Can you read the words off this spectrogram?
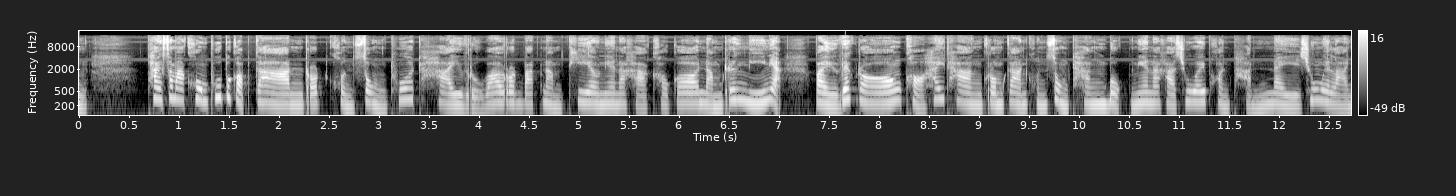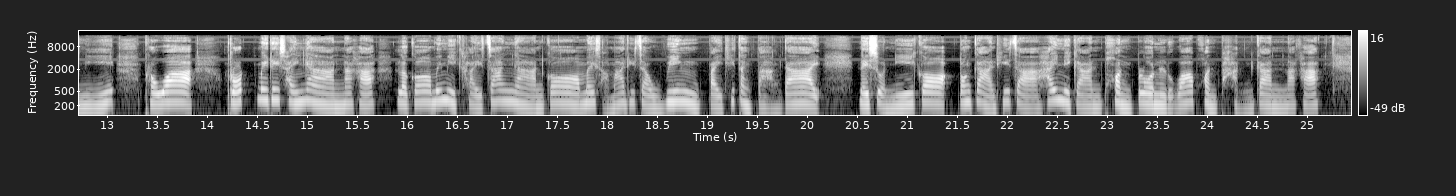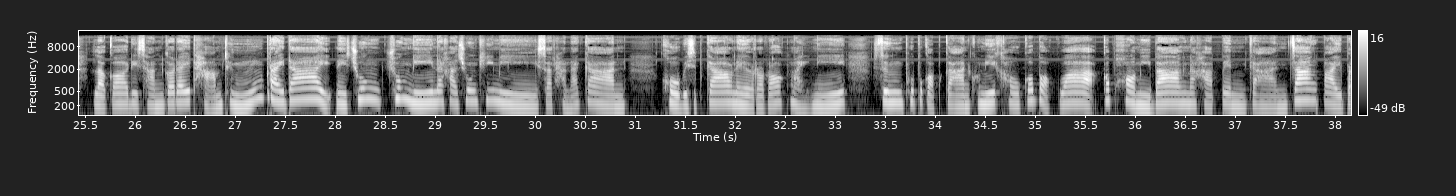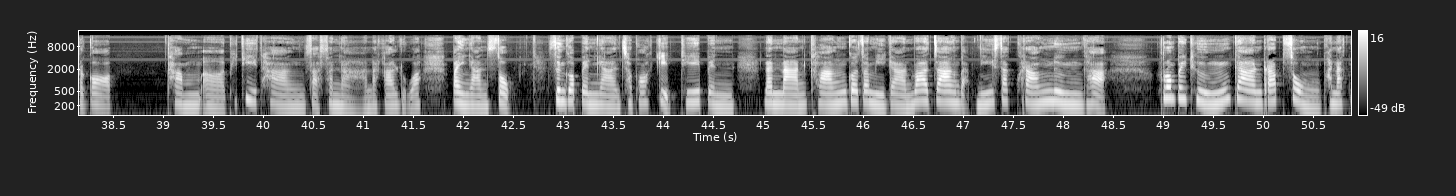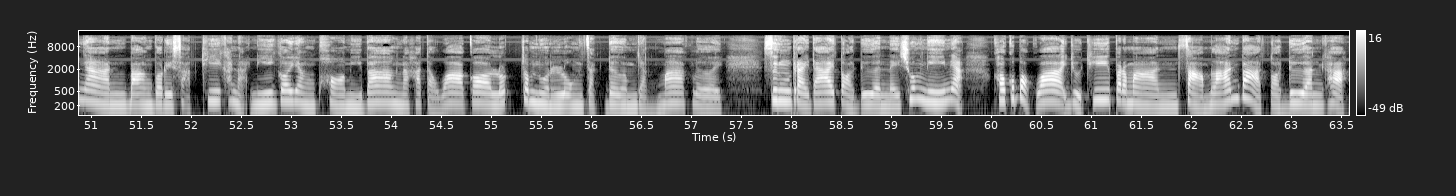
ทางสมาคมผู้ประกอบการรถขนส่งทั่วไทย หรือว่ารถบัสนำเที่ยวเนี่ยนะคะเขาก็นำเรื่องนี้เนี่ยไปเรียกร้องขอให้ทางกรมการขนส่งทางบกเนี่ยนะคะ ช่วยผ่อนผันในช่วงเวลานี้ เพราะว่ารถไม่ได้ใช้งานนะคะ แล้วก็ไม่มีใครจ้างงาน ก็ไม่สามารถที่จะวิ่งไปที่ต่างๆได้ ในส่วนนี้ก็ต้องการที่จะให้มีการผ่อนปลนหรือว่าผ่อนผันกันนะคะ แล้วก็ดิฉันก็ได้ถามถึงรายได้ในช่วงช่วงนี้นะคะ ช่วงที่มีสถานการณ์โควิด -19 ในระลอกใหม่นี้ ซึ่งผู้ประกอบการคนนี้เขาก็บอกว่าก็พอมีบ้างนะคะ เป็นการจ้างไปประกอบทำพิธีทางศาสนานะคะ หรือว่าไปงานศพ ซึ่งก็เป็นงานเฉพาะกิจที่เป็นนานๆ ครั้งก็จะมีการว่าจ้างแบบนี้สักครั้งหนึ่งค่ะ รวมไปถึงการรับส่งพนักงานบางบริษัทที่ขณะนี้ก็ยังพอมีบ้างนะคะ แต่ว่าก็ลดจำนวนลงจากเดิมอย่างมากเลย ซึ่งรายได้ต่อเดือนในช่วงนี้เนี่ยเขาก็บอกว่าอยู่ที่ประมาณ 3 ล้านบาทต่อเดือนค่ะ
